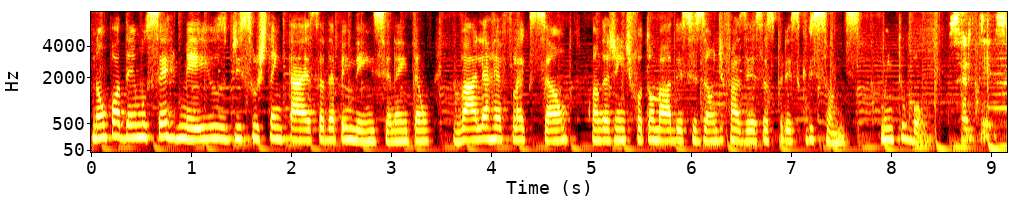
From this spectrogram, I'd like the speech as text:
não podemos ser meios de sustentar essa dependência, né? Então, vale a reflexão quando a gente for tomar a decisão de fazer essas prescrições. Muito bom. Certeza.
